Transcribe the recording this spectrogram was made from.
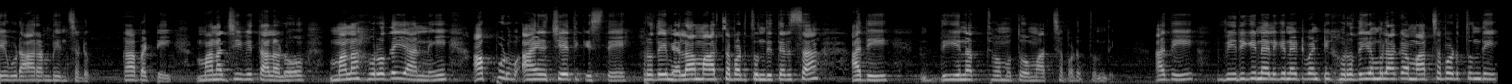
దేవుడు ఆరంభించడు. కాబట్టి మన జీవితాలలో మన హృదయాన్ని అప్పుడు ఆయన చేతికిస్తే హృదయం ఎలా మార్చబడుతుంది తెలుసా? అది దీనత్వముతో మార్చబడుతుంది. అది విరిగి నలిగినటువంటి హృదయములాగా మార్చబడుతుంది.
